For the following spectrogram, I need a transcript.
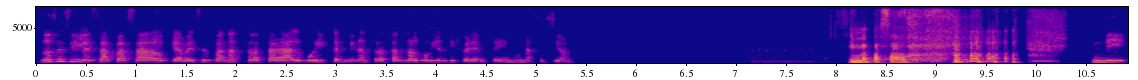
No sé si les ha pasado que a veces van a tratar algo y terminan tratando algo bien diferente en una sesión. Sí, me ha pasado. sí.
